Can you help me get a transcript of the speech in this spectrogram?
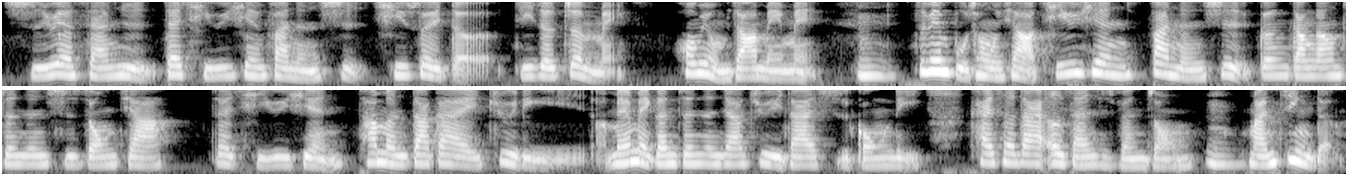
十月三日，在崎玉县范能市，七岁的吉泽正美，后面我们叫她美美，嗯这边补充一下，崎玉县范能市跟刚刚珍珍失踪家在崎玉县，他们大概距离呃美美跟珍珍家距离大概十公里，开车大概二三十分钟，嗯蛮近的。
